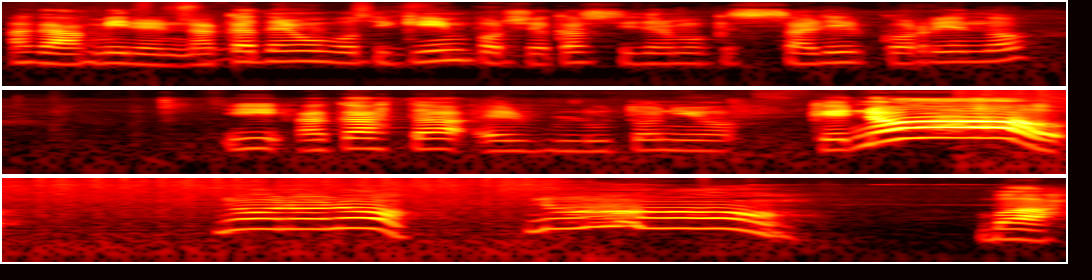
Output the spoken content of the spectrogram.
Acá, miren, acá tenemos botiquín por si acaso si tenemos que salir corriendo. Y acá está el plutonio que... ¡No! ¡No, no, no! ¡No! Va.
